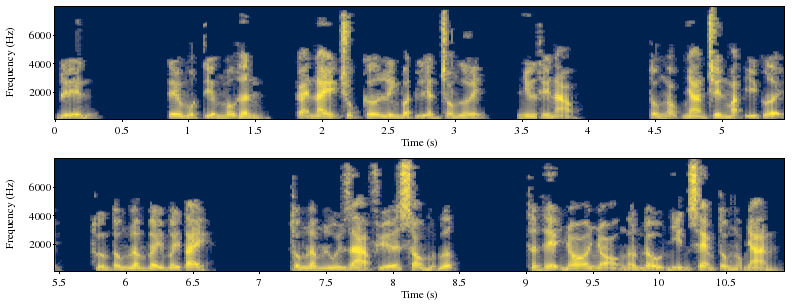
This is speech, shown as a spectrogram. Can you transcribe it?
đến. Têu một tiếng mẫu thân, cái này chúc cơ linh vật liền cho ngươi như thế nào? Tống ngọc nhan trên mặt ý cười, hướng tống lâm vẫy vây tay. Tống lâm lui ra phía sau một bước. Thân thể nho nhỏ ngẩng đầu nhìn xem tống ngọc nhan,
